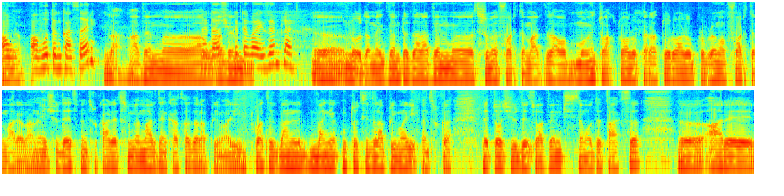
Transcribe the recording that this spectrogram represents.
Au avem. avut încasări? Da, avem... Uh, ne dați avem, și câteva exemple? Uh, nu dăm exemple, dar avem uh, sume foarte mari. La momentul actual, operatorul are o problemă foarte mare la noi în județ, pentru că are sume mari de încasat de la primării. Toate banii, banii acum toți de la primării, pentru că pe toți județul avem sistemul de taxă, uh, are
